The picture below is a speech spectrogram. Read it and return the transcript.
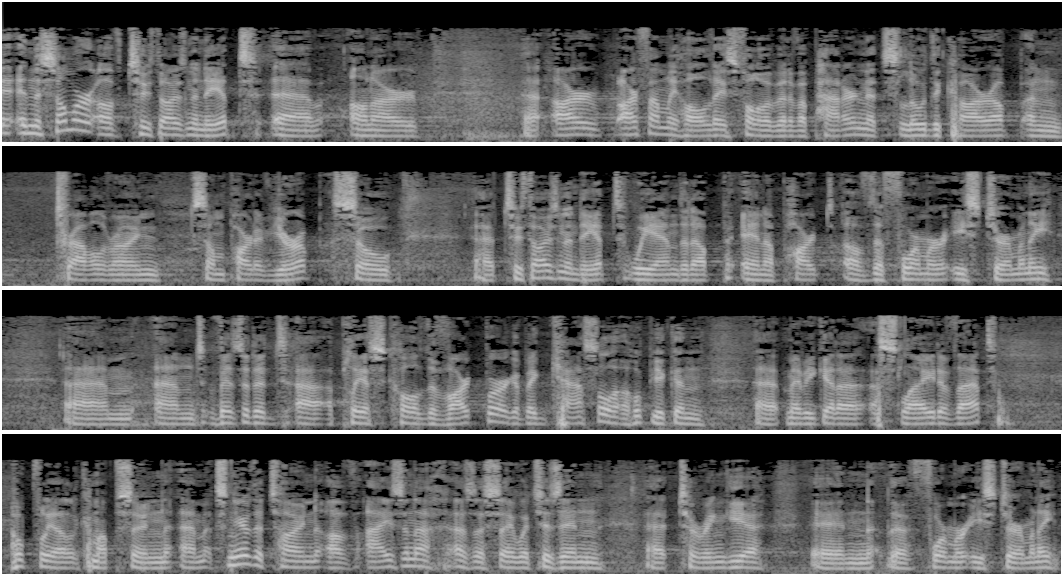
In the summer of 2008, uh, on our uh, our our family holidays follow a bit of a pattern. It's load the car up and travel around some part of Europe. So, uh, 2008, we ended up in a part of the former East Germany. Um, and visited uh, a place called the Wartburg, a big castle. I hope you can uh, maybe get a, a slide of that. Hopefully that'll come up soon. Um, it's near the town of Eisenach, as I say, which is in uh, Thuringia in the former East Germany.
